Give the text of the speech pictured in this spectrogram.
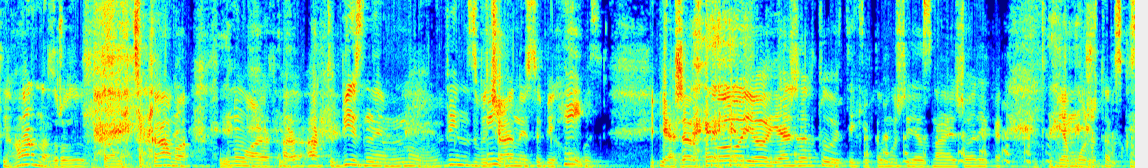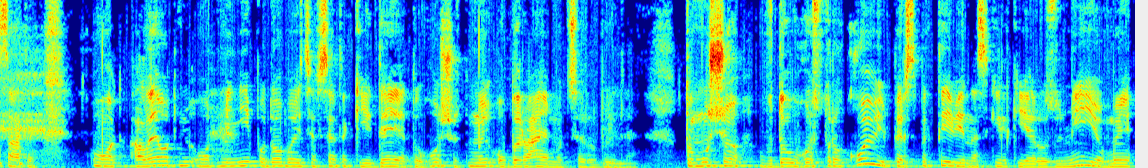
Ти гарна, зроз... там, цікава. Ну а, а, а тобі з ним, ну він звичайний собі хлопець. Я жартую, я жартую тільки тому, що я знаю Жоріка, я можу так сказати. От, але от, от мені подобається все-таки ідея того, що ми обираємо це робити. Тому що в довгостроковій перспективі, наскільки я розумію, ми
